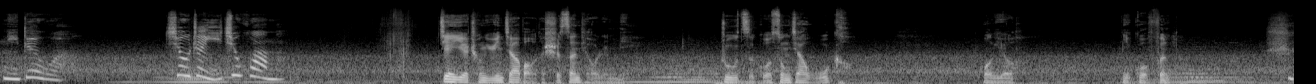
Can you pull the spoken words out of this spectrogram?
你对我就这一句话吗？建业城云家堡的十三条人命，朱子国宋家五口。忘忧，你过分了。哼，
